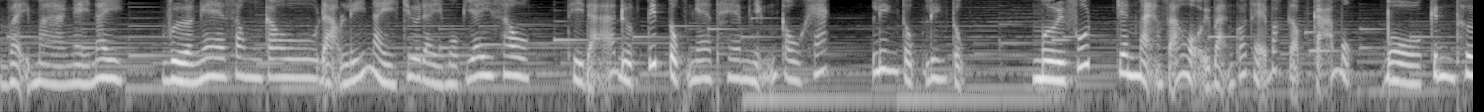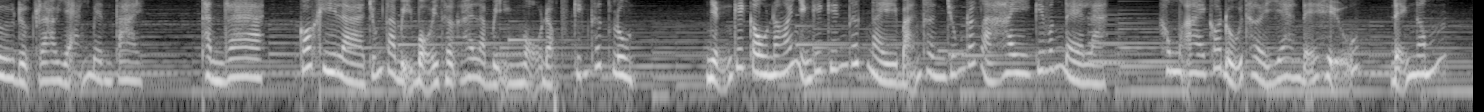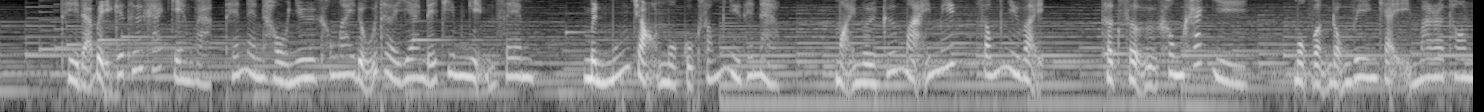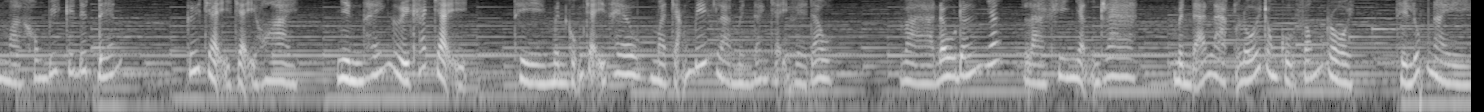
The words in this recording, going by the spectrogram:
Vậy mà ngày nay, vừa nghe xong câu đạo lý này chưa đầy một giây sau thì đã được tiếp tục nghe thêm những câu khác liên tục liên tục. 10 phút trên mạng xã hội bạn có thể bắt gặp cả một bồ kinh thư được rao giảng bên tai thành ra, có khi là chúng ta bị bội thực hay là bị ngộ độc kiến thức luôn. Những cái câu nói, những cái kiến thức này, bản thân chúng rất là hay. Cái vấn đề là không ai có đủ thời gian để hiểu, để ngấm thì đã bị cái thứ khác chen vào. Thế nên hầu như không ai đủ thời gian để chiêm nghiệm xem mình muốn chọn một cuộc sống như thế nào. Mọi người cứ mãi miết sống như vậy. Thật sự không khác gì một vận động viên chạy marathon mà không biết cái đích đến cứ chạy chạy hoài. Nhìn thấy người khác chạy thì mình cũng chạy theo mà chẳng biết là mình đang chạy về đâu. Và đau đớn nhất là khi nhận ra mình đã lạc lối trong cuộc sống rồi, thì lúc này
